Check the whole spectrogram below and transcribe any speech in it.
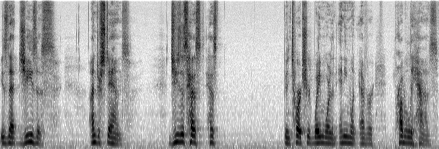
is that Jesus understands. Jesus has, has been tortured way more than anyone ever probably has.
